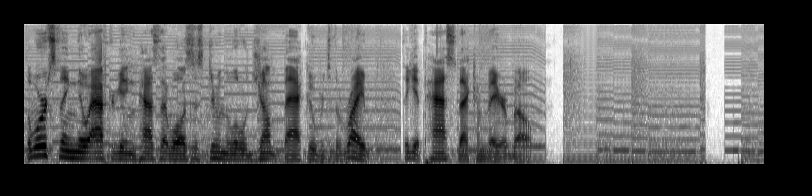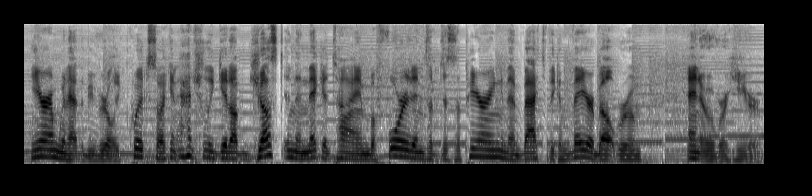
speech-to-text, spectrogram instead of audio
The worst thing though after getting past that wall is just doing the little jump back over to the right to get past that conveyor belt. Here I'm going to have to be really quick so I can actually get up just in the nick of time before it ends up disappearing, then back to the conveyor belt room, and over here.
